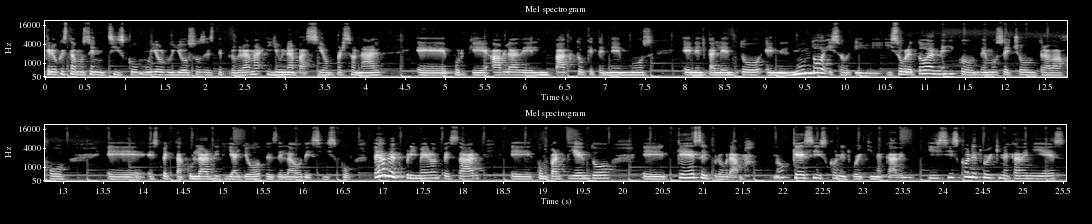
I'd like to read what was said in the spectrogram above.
creo que estamos en Cisco muy orgullosos de este programa y una pasión personal eh, porque habla del impacto que tenemos en el talento en el mundo y, sobre todo en México, donde hemos hecho un trabajo eh, espectacular, diría yo, desde el lado de Cisco. Déjame primero empezar eh, compartiendo eh, qué es el programa, ¿no? ¿Qué es Cisco Networking Academy? Y Cisco Networking Academy es,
